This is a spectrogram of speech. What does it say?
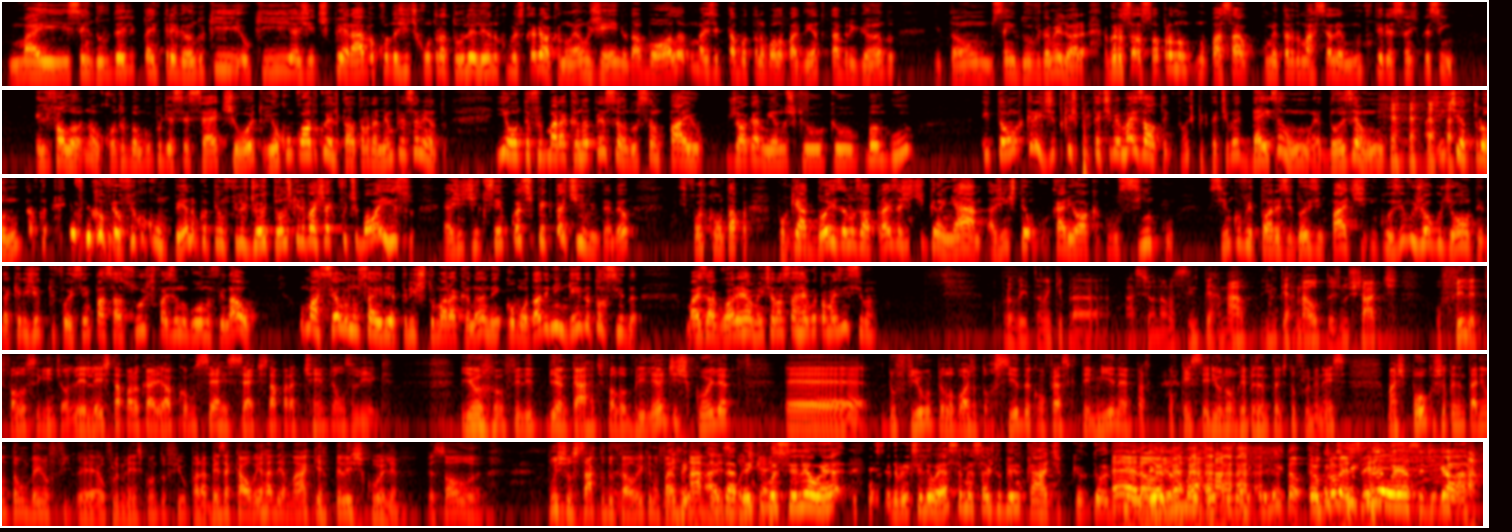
Mas, sem dúvida, ele está entregando o que, o que a gente esperava quando a gente contratou o Lelê no começo do Carioca. Não é um gênio da bola, mas ele está botando a bola para dentro, está brigando. Então, sem dúvida, melhora. Agora, só, só para não, não, passar, o comentário do Marcelo é muito interessante, porque assim, ele falou, não, contra o Bangu podia ser 7, 8, e eu concordo com ele, tá? eu estava no mesmo pensamento. E ontem eu fui para Maracanã pensando, o Sampaio joga menos que o, que o Bangu, então acredito que a expectativa é mais alta. Então a expectativa é 10 a 1, é 12 a 1. A gente entrou nunca. Eu fico, eu fico com pena porque eu tenho um filho de 8 anos que ele vai achar que futebol é isso. A gente fica sempre com essa expectativa, entendeu? Se for contar. Pra... Porque há dois anos atrás a gente ganhar, a gente tem um carioca com cinco, cinco vitórias e dois empates, inclusive o jogo de ontem, daquele jeito que foi, sem passar susto, fazendo gol no final. O Marcelo não sairia triste do Maracanã, nem incomodado, e ninguém da torcida. Mas agora realmente a nossa régua está mais em cima. Aproveitando aqui para acionar nossos interna internautas no chat, o Philip falou o seguinte: ó, Lele está para o Carioca como CR7 está para a Champions League. E o Felipe Biancardi falou: brilhante escolha é, do filme pelo voz da torcida. Confesso que temi, né? Porque seria o novo representante do Fluminense, mas poucos representariam tão bem o, é, o Fluminense quanto o Fio. Parabéns a Cauê Rademacher pela escolha. Pessoal puxa o saco do Cauê que não faz bem, nada ainda nesse bem que você leu é, Ainda bem que você leu essa mensagem do Biancardi, porque eu tô é, não, eu, eu, mais outras ali que nem, não, eu comecei. Ainda bem que leu essa, diga.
